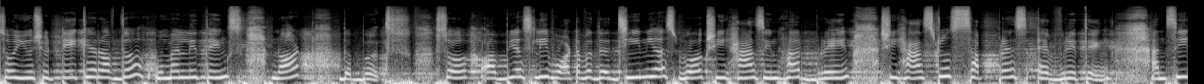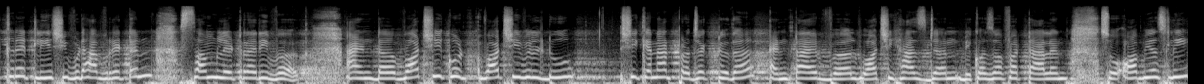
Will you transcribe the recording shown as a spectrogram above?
So you should take care of the womanly things not the books. So obviously whatever the genius work she has in her brain she has to suppress everything. And secretly she would have written some literary work. And uh, what she could what she will do she cannot project to the entire world what she has done because of her talent. So obviously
